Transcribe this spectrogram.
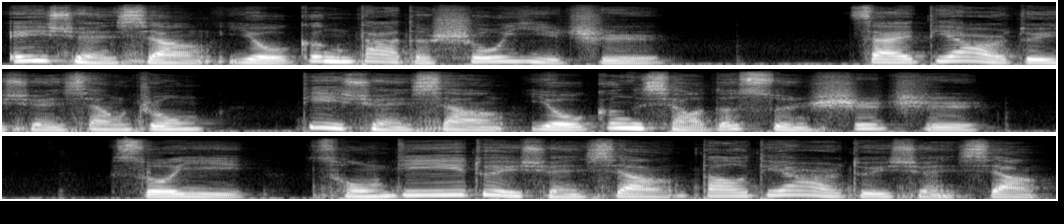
，A 选项有更大的收益值；在第二对选项中，D 选项有更小的损失值。所以，从第一对选项到第二对选项。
